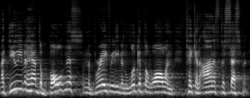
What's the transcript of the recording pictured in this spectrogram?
Like, do you even have the boldness and the bravery to even look at the wall and take an honest assessment?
